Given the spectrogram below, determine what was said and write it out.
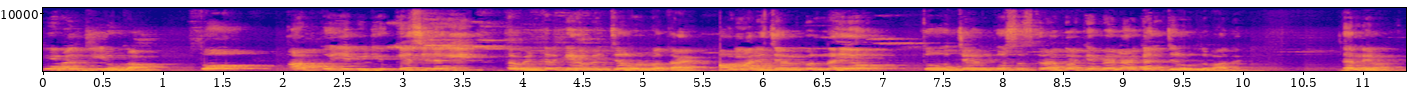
केवल ज़ीरो का। तो आपको ये वीडियो कैसी लगी, कमेंट करके हमें ज़रूर बताएँ। आप हमारे चैनल पर नए हो तो चैनल को सब्सक्राइब करके बेल आइकन ज़रूर दबा दें। धन्यवाद।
